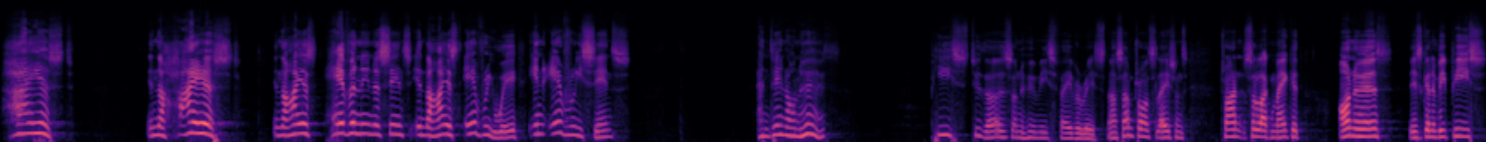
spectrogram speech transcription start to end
highest. In the highest. In the highest heaven, in a sense, in the highest everywhere, in every sense. And then on earth, peace to those on whom his favor rests. Now, some translations try and sort of like make it on earth, there's going to be peace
